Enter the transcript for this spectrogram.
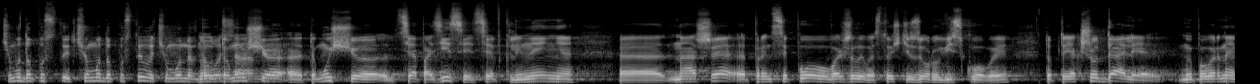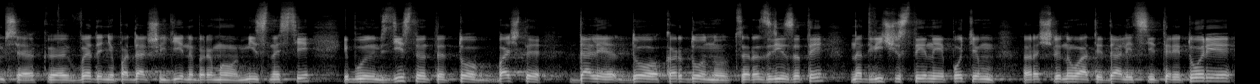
Чому допустили, чому допустили, чому не Ну, вдалося? тому, що, е, тому що ця позиція, це вклінення наше е, принципово важливе з точки зору військової. Тобто, якщо далі ми повернемося к веденню подальших дій, наберемо міцності і будемо здійснювати, то бачите, далі до кордону це розрізати на дві частини, потім розчленувати далі ці території,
